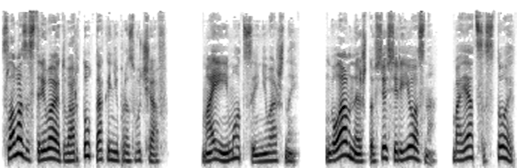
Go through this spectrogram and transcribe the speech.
слова застревают во рту, так и не прозвучав. Мои эмоции не важны. Главное, что все серьезно, бояться стоит.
